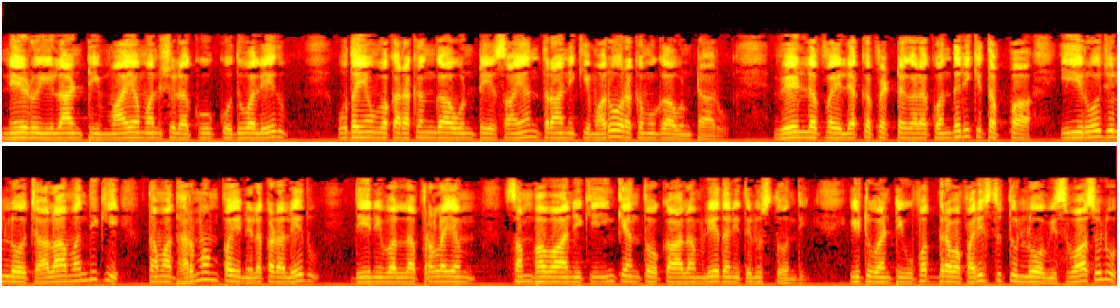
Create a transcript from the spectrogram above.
నేడు ఇలాంటి మాయ మనుషులకు కొదువలేదు. ఉదయం ఒక రకంగా ఉంటే సాయంత్రానికి మరో రకముగా ఉంటారు. వేళ్ళపై లెక్క పెట్టగల కొందరికి తప్ప ఈ రోజుల్లో చాలామందికి తమ ధర్మంపై నిలకడలేదు. దీనివల్ల ప్రళయం సంభవానికి ఇంకెంతో కాలం లేదని తెలుస్తోంది. ఇటువంటి ఉపద్రవ పరిస్థితుల్లో విశ్వాసులు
